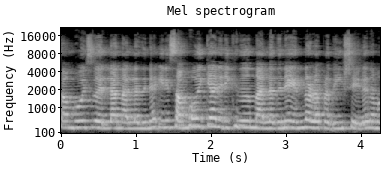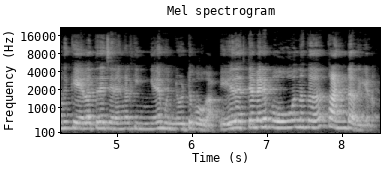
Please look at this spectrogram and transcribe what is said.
സംഭവിച്ചതെല്ലാം നല്ലതിന് ഇനി സംഭവിക്കാനിരിക്കുന്നത് നല്ലതിന് എന്നുള്ള പ്രതീക്ഷയിൽ നമുക്ക് കേരളത്തിലെ ജനങ്ങൾക്ക് ഇങ്ങനെ മുന്നോട്ട് പോകാം. ഏതറ്റം വരെ പോകുമെന്നൊക്കെ കണ്ടറിയണം.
